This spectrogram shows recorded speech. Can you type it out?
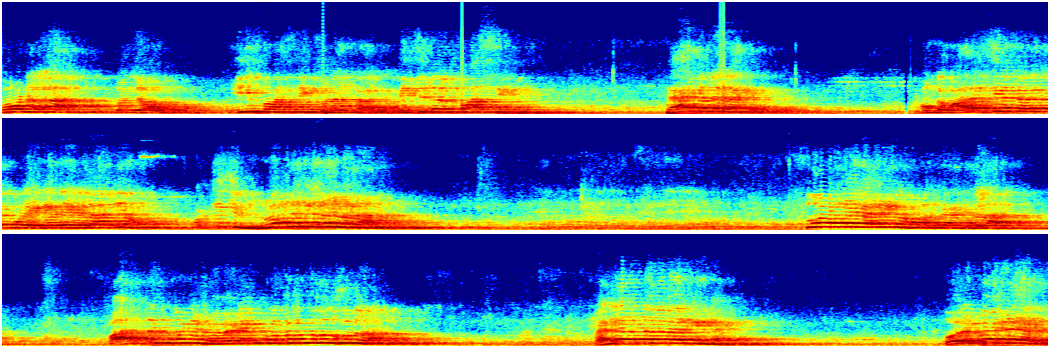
போனெல்லாம் கொஞ்சம் இ ஃபாஸ்டிங் சொன்னாங்க பாருங்க. டிஜிட்டல் ஃபாஸ்டிங் தேவையில்லை எனக்கு. உங்க வளர்ச்சியை தடுக்கக்கூடிய கதை எல்லாத்தையும் ஒட்டிச்சு நோடுகிறேன் சூழலை அறியும் அவங்களுக்கு இதெல்லாம். வார்த்தைக்கு போட்டு வெளியே குத்து குத்து குத்து குத்துலாம் இருக்கீங்க. பொறுப்பே கிடையாது.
